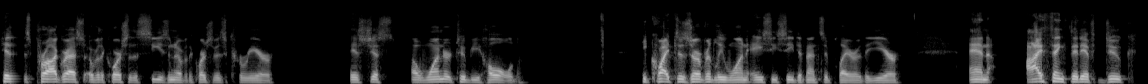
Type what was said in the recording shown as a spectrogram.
His progress over the course of the season, over the course of his career, is just a wonder to behold. He quite deservedly won ACC Defensive Player of the Year. And I think that if Duke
